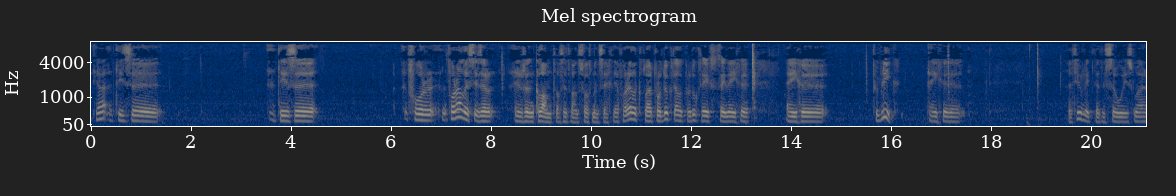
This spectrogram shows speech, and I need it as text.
ja, het is... Uh, het is, uh, voor, alles is er, er een klant, als het ware, zoals men zegt. Ja, voor elk product, elk product heeft zijn eigen, eigen publiek, eigen, natuurlijk dat het zo is, maar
